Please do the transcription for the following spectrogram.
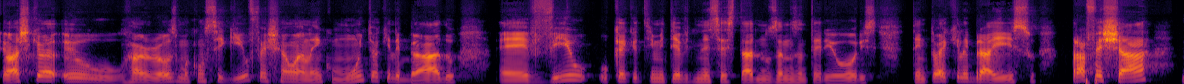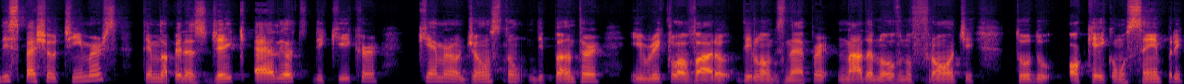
eu acho que o Harry Roseman conseguiu fechar um elenco muito equilibrado, é, viu o que, é que o time teve de necessidade nos anos anteriores, tentou equilibrar isso. Para fechar, de special teamers, temos apenas Jake Elliott, de kicker, Cameron Johnston, de punter, e Rick Lovato, de long snapper. Nada novo no front, tudo ok como sempre.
